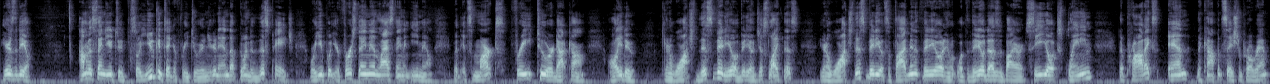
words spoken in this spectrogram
here's the deal. I'm going to send you to, so you can take a free tour, and you're going to end up going to this page where you put your first name in, last name, and email. But it's marksfreetour.com. All you do, you're going to watch this video, a video just like this. You're going to watch this video. It's a five minute video. And what the video does is by our CEO explaining the products and the compensation program.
